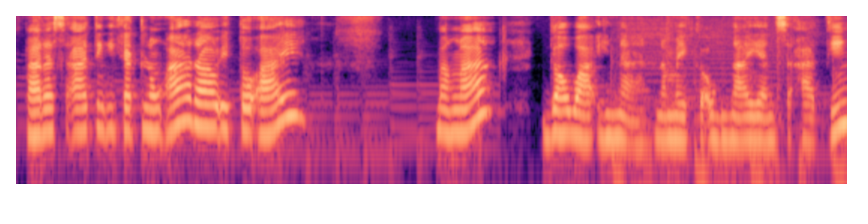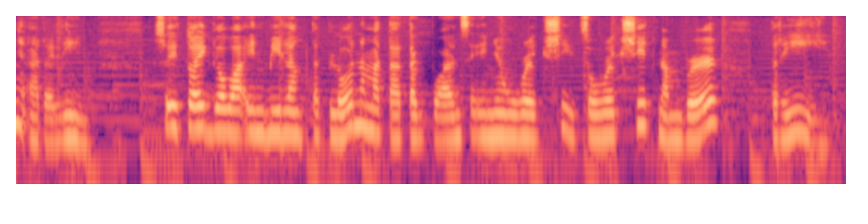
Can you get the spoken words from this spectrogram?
Para sa ating ikatlong araw, ito ay mga gawain na na may kaugnayan sa ating aralin. So ito ay gawain bilang tatlo na matatagpuan sa inyong worksheet. So worksheet number 3.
